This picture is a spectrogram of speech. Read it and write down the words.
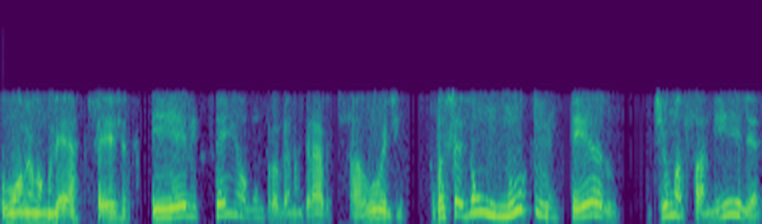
um homem ou uma mulher, seja, e ele tem algum problema grave de saúde, você vê um núcleo inteiro de uma família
